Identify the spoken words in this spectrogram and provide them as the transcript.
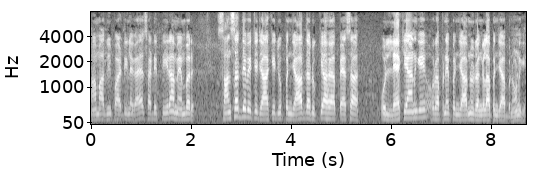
ਆਮ ਆਦਮੀ ਪਾਰਟੀ ਨੇ ਲਗਾਇਆ, ਸਾਡੇ 13 ਮੈਂਬਰ ਸੰਸਦ ਦੇ ਵਿੱਚ ਜਾ ਕੇ ਜੋ ਪੰਜਾਬ ਦਾ ਰੁਕਿਆ ਹੋਇਆ ਪੈਸਾ, ਉਹ ਲੈ ਕੇ ਆਣਗੇ ਔਰ ਆਪਣੇ ਪੰਜਾਬ ਨੂੰ ਰੰਗਲਾ ਪੰਜਾਬ ਬਣਾਉਣਗੇ।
